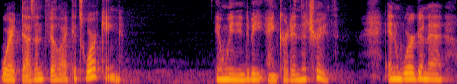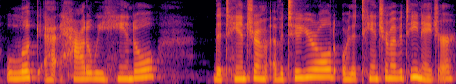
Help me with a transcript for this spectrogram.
where it doesn't feel like it's working. And we need to be anchored in the truth. And we're going to look at how do we handle the tantrum of a two year old or the tantrum of a teenager.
